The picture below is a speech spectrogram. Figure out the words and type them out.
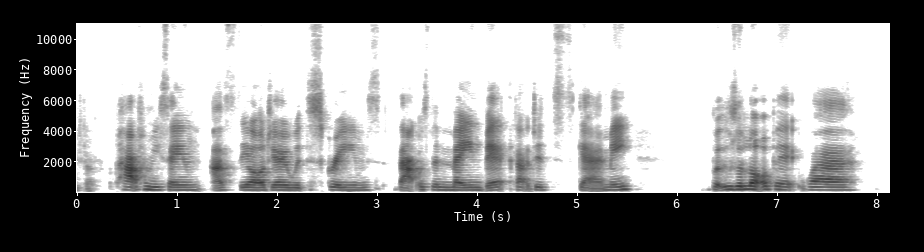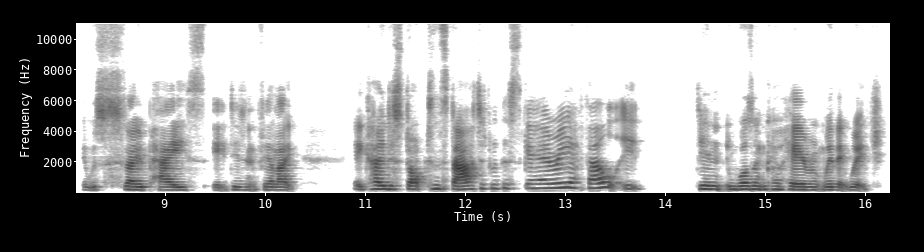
Okay. Apart from you saying as the audio with the screams, that was the main bit that did scare me. But there was a lot of it where it was slow pace. It didn't feel like it kind of stopped and started with the scary. I felt it didn't it wasn't coherent with it, which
